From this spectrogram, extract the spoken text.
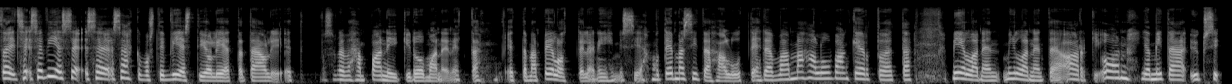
se, se, vie, se, se sähköpostin viesti oli, että tämä oli että vähän paniikinomainen, että, että mä pelottelen ihmisiä. Mutta en mä sitä halua tehdä, vaan mä haluan vaan kertoa, että millainen, millainen tämä arki on ja mitä yksi,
